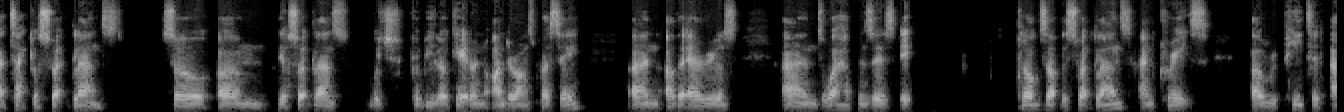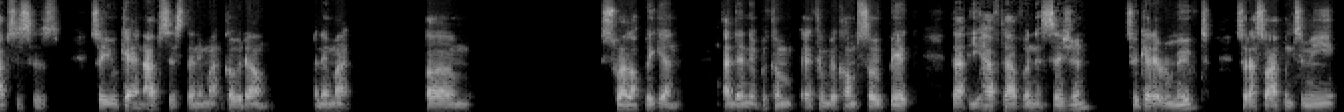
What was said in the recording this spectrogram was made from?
attack your sweat glands. So um, your sweat glands which could be located on the underarms per se and other areas. And what happens is it clogs up the sweat glands and creates uh, repeated abscesses. So you get an abscess, then it might go down and it might um, swell up again. And then it become it can become so big that you have to have an incision to get it removed. So that's what happened to me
